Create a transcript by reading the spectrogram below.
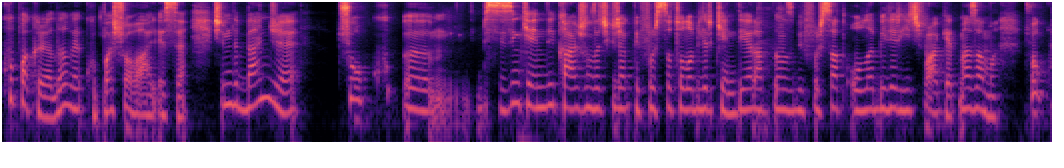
kupa kralı ve kupa şövalyesi. Şimdi bence çok e, sizin kendi karşınıza çıkacak bir fırsat olabilir. Kendi yarattığınız bir fırsat olabilir. Hiç fark etmez ama çok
